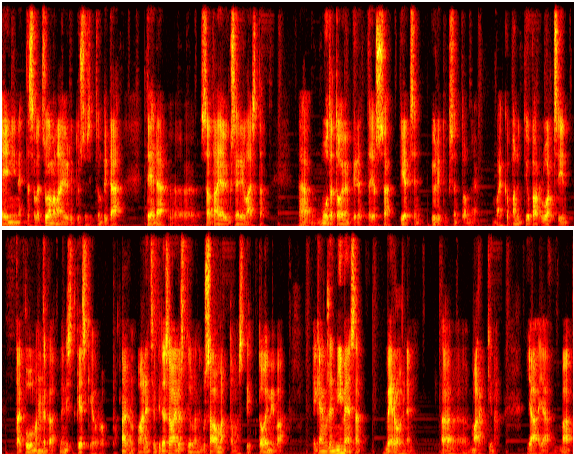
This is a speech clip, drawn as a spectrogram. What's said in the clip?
Ei niin, että sä olet suomalainen yritys ja sitten sun pitää tehdä sata ja yksi erilaista muuta toimenpidettä, jossa viet sen yrityksen tonne vaikkapa nyt jopa Ruotsiin tai puhumattakaan, että menisit Keski-Eurooppaan. Aivan. Vaan että se pitäisi aidosti olla niin kuin saumattomasti toimiva, ikään kuin sen nimensä veroinen öö, markkina. Ja, ja mä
